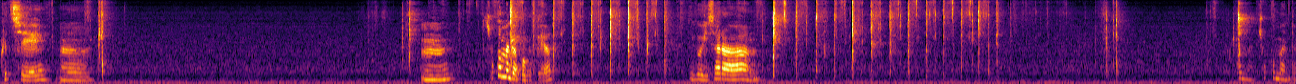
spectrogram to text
그치. 응. 음. 조금만 더 뽑을게요. 이거 이 사람 조금만 조금만 더.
